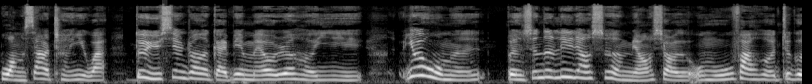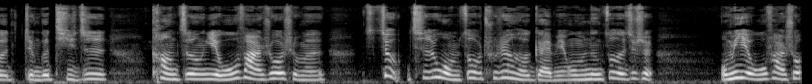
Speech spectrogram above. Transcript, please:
往下沉以外，对于现状的改变没有任何意义，因为我们本身的力量是很渺小的，我们无法和这个整个体制。抗争也无法说什么，就其实我们做不出任何改变。我们能做的就是，我们也无法说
